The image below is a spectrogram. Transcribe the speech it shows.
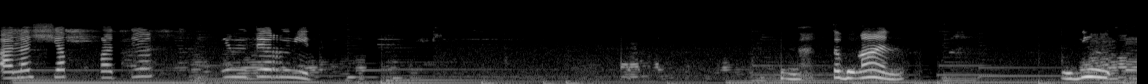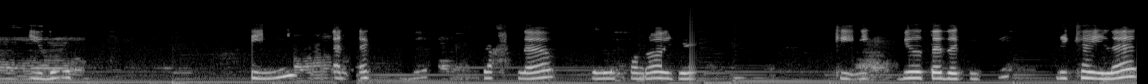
ala syafqatil internet طبعا وجه إضافة أن أكتب الدخل والخراج كي بالتدقيق لكي لا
